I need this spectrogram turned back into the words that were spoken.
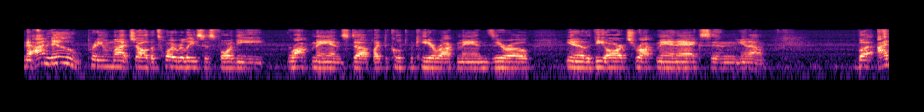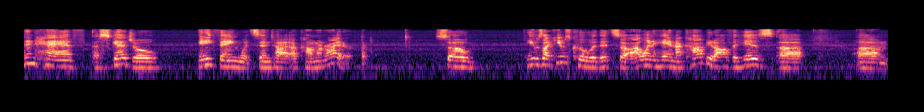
Now I knew pretty much all the toy releases for the Rockman stuff, like the Kotobukiya Rockman Zero, you know, the D-Arts Rockman X, and you know. But I didn't have a schedule, anything with Sentai or Kamen Rider. So he was like, he was cool with it. So I went ahead and I copied off of his, uh, um,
